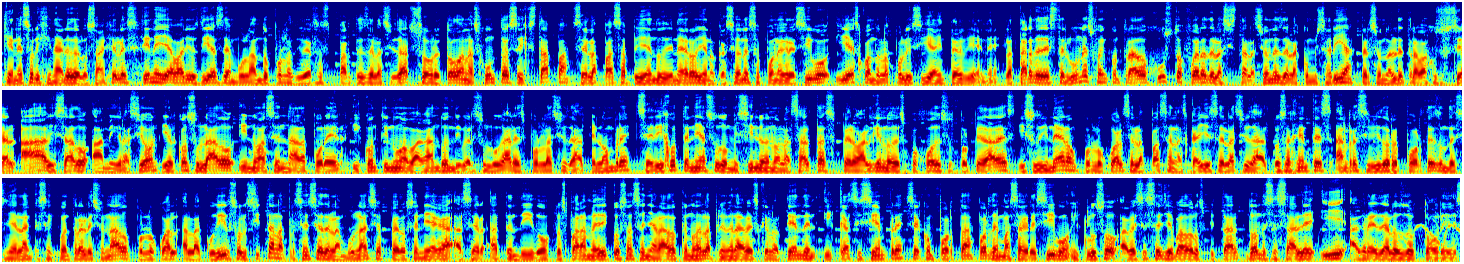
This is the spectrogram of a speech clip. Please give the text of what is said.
quien es originario de Los Ángeles, tiene ya varios días deambulando por las diversas partes de la ciudad, sobre todo en las juntas e Ixtapa, se la pasa pidiendo dinero y en ocasiones se pone agresivo y es cuando la policía interviene. La tarde de este lunes fue encontrado justo afuera de las instalaciones de la comisaría. Personal de trabajo social ha avisado a migración y el consulado y no hacen nada por él y continúa vagando en diversos lugares por la ciudad. El hombre se dijo tenía su domicilio en Olas Altas, pero alguien lo despojó de sus propiedades y su dinero, por lo cual se la pasa en las calles de la ciudad. Los agentes han recibido reportes donde señalan que se encuentra lesionado, por lo cual al acudir solicitan la presencia de la ambulancia, pero se niega a ser atendido. Los paramédicos han señalado que no es la primera vez que lo atienden y casi siempre se comporta por demás agresivo, incluso a veces es llevado al hospital donde se sale y agrede a los doctores.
